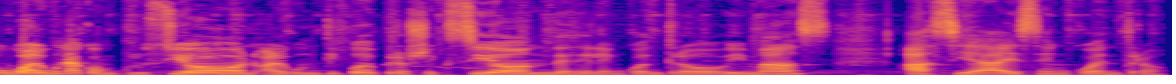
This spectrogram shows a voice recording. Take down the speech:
hubo alguna conclusión, algún tipo de proyección desde el encuentro BIMAS hacia ese encuentro.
